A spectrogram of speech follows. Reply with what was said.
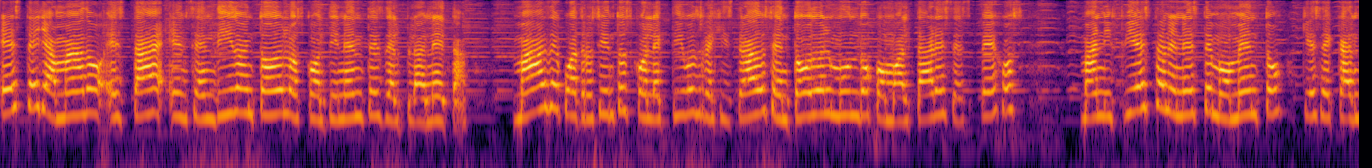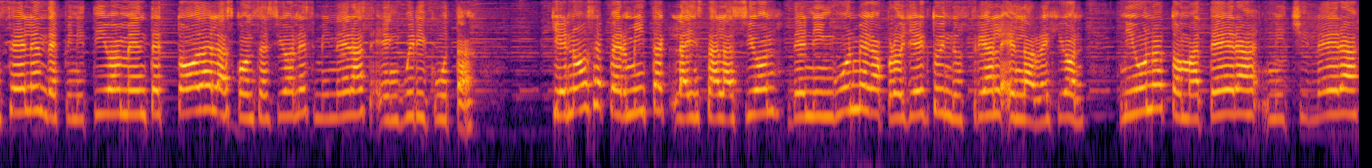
Este llamado está encendido en todos los continentes del planeta. Más de 400 colectivos registrados en todo el mundo como altares espejos manifiestan en este momento que se cancelen definitivamente todas las concesiones mineras en Wirikuta, que no se permita la instalación de ningún megaproyecto industrial en la región, ni una tomatera, ni chilera,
